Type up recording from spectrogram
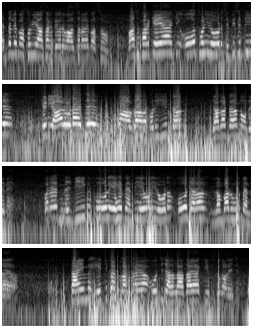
ਇੱਧਰਲੇ ਪਾਸੋਂ ਵੀ ਆ ਸਕਦੇ ਹੋ ਰਵਾਲਸਰ ਵਾਲੇ ਪਾਸੋਂ। ਬਸ ਫ਼ਰਕ ਇਹ ਆ ਕਿ ਉਹ ਥੋੜੀ ਰੋਡ ਸਿੱਧੀ ਸਿੱਧੀ ਹੈ ਜਿਹੜੀ ਆ ਰੋਡ ਆ ਇੱਥੇ ਘੁਮਾਵਦਾਰ ਆ ਥੋੜੀ ਜੀ ਟਰਨ ਜ਼ਿਆਦਾ ਟਰਨ ਆਉਂਦੇ ਨੇ। ਪਰ ਨਜ਼ਦੀਕ ਕੋਲ ਇਹ ਪੈਂਦੀ, ਇਹ ਵਾਲੀ ਰੋਡ ਉਹ ਜ਼ਿਆਦਾ ਲੰਬਾ ਰੂਟ ਪੈਂਦਾ ਆ। ਟਾਈਮ ਇਹ 'ਚ ਘੱਟ ਲੱਗਦਾ ਆ, ਉਹ 'ਚ ਜ਼ਿਆਦਾ ਲੱਗਦਾ ਆ ਕੀਰਤਪੁਰ ਵਾਲੇ 'ਚ।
